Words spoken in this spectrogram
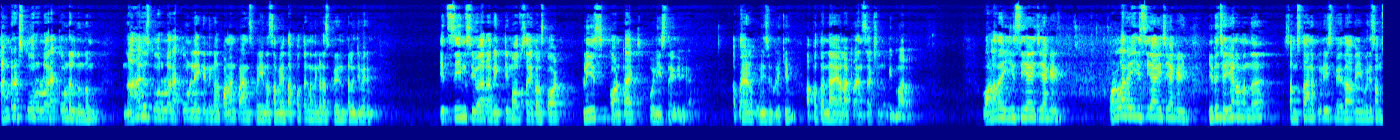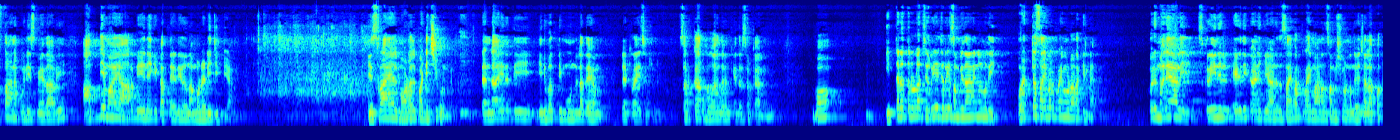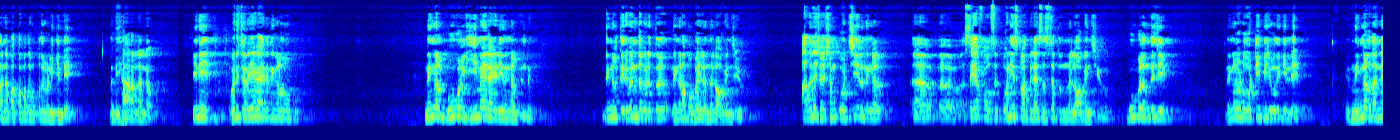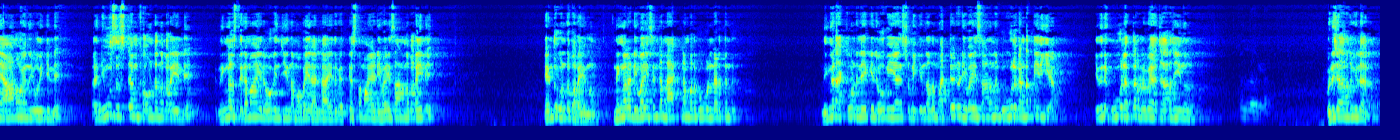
ഹൺഡ്രഡ് സ്കോർ ഉള്ള ഒരു അക്കൗണ്ടിൽ നിന്നും നാല് സ്കോർ ഉള്ള ഒരു അക്കൗണ്ടിലേക്ക് നിങ്ങൾ പണം ട്രാൻസ്ഫർ ചെയ്യുന്ന സമയത്ത് അപ്പോൾ തന്നെ നിങ്ങളുടെ സ്ക്രീനിൽ തെളിഞ്ഞു വരും. It seems you are a victim of cyber scam please contact police എഴുതി വരാം. അപ്പോൾ അയാൾ പോലീസ് വിളിക്കും. അപ്പോൾ തന്നെ അയാൾ ആ ട്രാൻസാക്ഷൻ ഒന്ന് പിന്മാറാം. വളരെ ഈസിയായി ചെയ്യാൻ കഴിയും. വളരെ ഈസിയായി ചെയ്യാൻ കഴിയും. ഇത് ചെയ്യണമെന്ന് സംസ്ഥാന പോലീസ് മേധാവി ഒരു സംസ്ഥാന പോലീസ് മേധാവി ആദ്യമായി ആർ ബി ഐയിലേക്ക് കത്തെഴുതിയത് നമ്മുടെ ഡി ജി പി ആണ്. ഇസ്രായേൽ മോഡൽ പഠിച്ചുകൊണ്ട് രണ്ടായിരത്തി ഇരുപത്തി മൂന്നിൽ അദ്ദേഹം ലെറ്റർ അയച്ചിട്ടുണ്ട്. സർക്കാർ മുഖാന്തരം കേന്ദ്ര സർക്കാരിന് അപ്പോ ഇത്തരത്തിലുള്ള ചെറിയ ചെറിയ സംവിധാനങ്ങൾ മതി. ഒറ്റ സൈബർ ക്രൈം കൂടെ നടക്കില്ല. ഒരു മലയാളി സ്ക്രീനിൽ എഴുതി കാണിക്കുകയാണ് സൈബർ ആണെന്ന് സംശയം ഉണ്ടെന്ന് വെച്ചാൽ അപ്പൊ തന്നെ പത്തൊമ്പത് മുപ്പത് വിളിക്കില്ലേ? ഇത് ബീഹാർ അല്ലല്ലോ ഇനി ഒരു ചെറിയ കാര്യം നിങ്ങൾ നോക്കൂ. നിങ്ങൾ ഗൂഗിൾ ഇമെയിൽ ഐ ഡി നിങ്ങൾക്കുണ്ട്. നിങ്ങൾ തിരുവനന്തപുരത്ത് നിങ്ങളുടെ മൊബൈലിൽ നിന്ന് ലോഗിൻ ചെയ്തു അതിനുശേഷം കൊച്ചിയിൽ നിങ്ങൾ സേഫ് ഹൗസിൽ പോലീസ് ക്ലബിലെ സിസ്റ്റത്തിൽ നിന്ന് ലോഗിൻ ചെയ്തു ഗൂഗിൾ എന്ത് ചെയ്യും? നിങ്ങളോട് ഒ ചോദിക്കില്ലേ? നിങ്ങൾ തന്നെയാണോ എന്ന് ചോദിക്കില്ലേ? ന്യൂ സിസ്റ്റം ഫൗണ്ട് എന്ന് പറയില്ലേ? നിങ്ങൾ സ്ഥിരമായി ലോഗിൻ ചെയ്യുന്ന മൊബൈൽ അല്ല ഇത് വ്യത്യസ്തമായ ഡിവൈസ് ആണെന്ന് പറയില്ലേ? എന്തുകൊണ്ട് പറയുന്നു? നിങ്ങളുടെ ഡിവൈസിന്റെ മാക് നമ്പർ ഗൂഗിളിന്റെ അടുത്തുണ്ട്. നിങ്ങളുടെ അക്കൗണ്ടിലേക്ക് ലോഗ് ചെയ്യാൻ ശ്രമിക്കുന്നത് മറ്റൊരു ഡിവൈസ് ആണെന്ന് ഗൂഗിൾ കണ്ടെത്തിയിരിക്കുക ഇതിന് ഗൂഗിൾ എത്ര രൂപയാണ് ചാർജ് ചെയ്യുന്നത്? ഒരു ചാർജും ഇല്ലല്ലോ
